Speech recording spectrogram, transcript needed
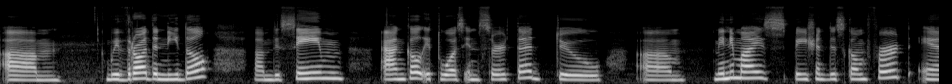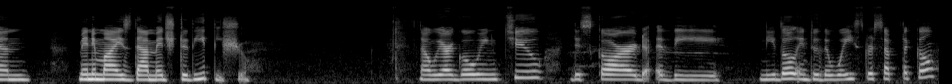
um, withdraw the needle um, the same angle it was inserted to um, minimize patient discomfort and minimize damage to the tissue. Now we are going to discard the needle into the waste receptacle.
